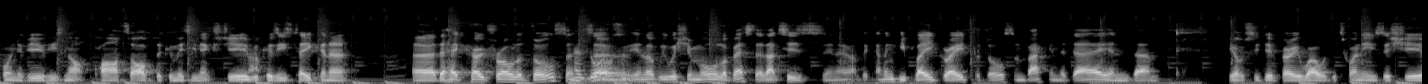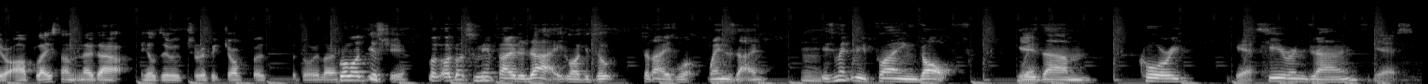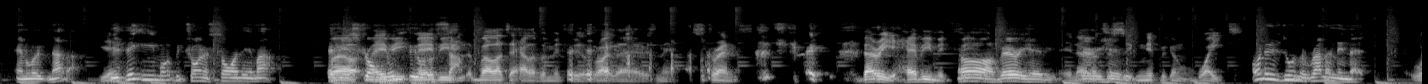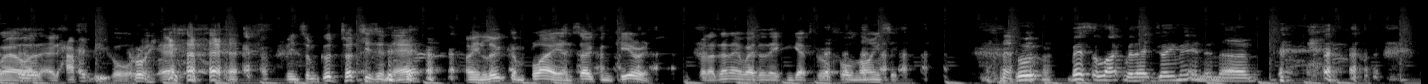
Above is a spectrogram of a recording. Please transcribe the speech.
point of view, he's not part of the committee next year No. because he's taken a uh, the head coach role at Dawson. At so Dawson. you know, we wish him all the best. There, that's his. You know, I think I think he played great for Dawson back in the day, and um, he obviously did very well with the twenties this year at our place. And no doubt he'll do a terrific job for for Doyle Well, I this just year. look. I got some info today. Like it's today is what Wednesday. Hmm. He's meant to be playing golf Yeah. with um, Corey, Yes. Kieran Jones, Yes. and Luke Nutter. Do you think he might be trying to sign them up? Well, strong maybe, maybe. Well, that's a hell of a midfield right there, isn't it? Strength, very heavy midfield. oh, very heavy. you know, very heavy. significant weight. I wonder who's doing the running in that. Well, Uh, it'd have to be. Corey. I mean, some good touches in there. I mean, Luke can play, and so can Kieran. But I don't know whether they can get through a full ninety. Well, best of luck with that, G-man, and um,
